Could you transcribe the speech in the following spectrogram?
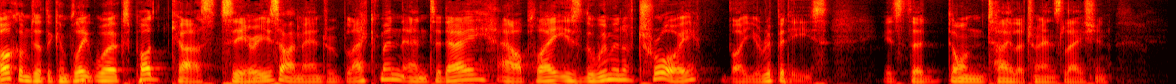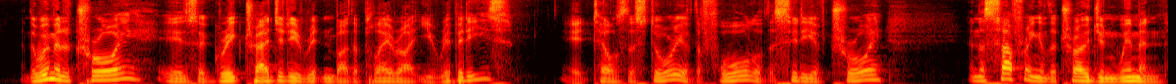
Welcome to the Complete Works podcast series. I'm Andrew Blackman, and today our play is The Women of Troy by Euripides. It's the Don Taylor translation. The Women of Troy is a Greek tragedy written by the playwright Euripides. It tells the story of the fall of the city of Troy and the suffering of the Trojan women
